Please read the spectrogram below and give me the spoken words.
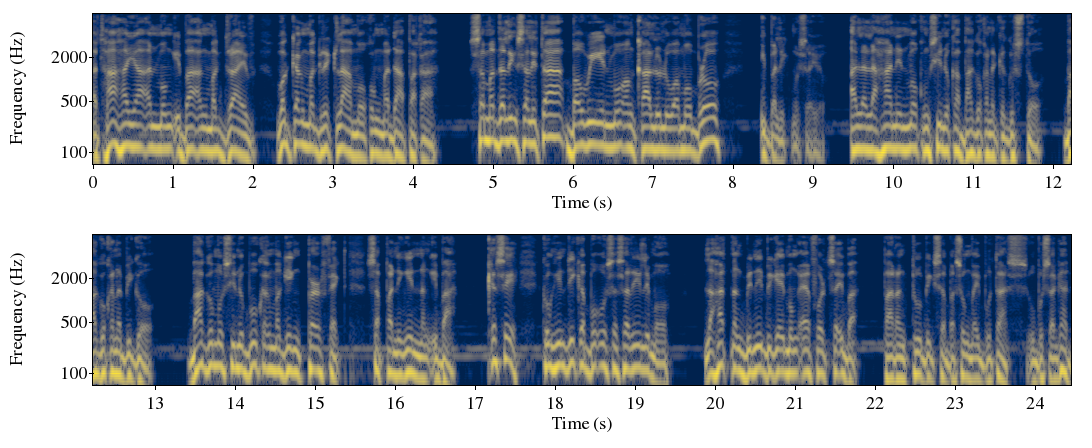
at hahayaan mong iba ang mag-drive, huwag kang magreklamo kung madapa ka. Sa madaling salita, bawiin mo ang kaluluwa mo bro, ibalik mo sa'yo. Alalahanin mo kung sino ka bago ka nagkagusto, bago ka nabigo, bago mo sinubukang maging perfect sa paningin ng iba. Kasi kung hindi ka buo sa sarili mo, lahat ng binibigay mong effort sa iba, parang tubig sa basong may butas, ubos agad.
